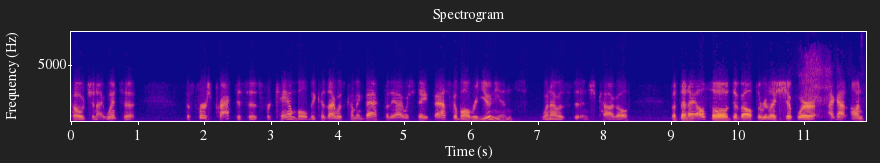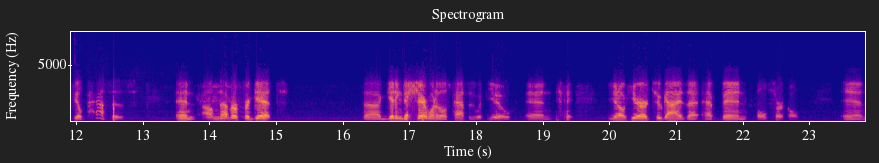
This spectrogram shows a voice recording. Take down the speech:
coach, and I went to the first practices for Campbell because I was coming back for the Iowa State basketball reunions when I was in Chicago. But then I also developed a relationship where I got on-field passes, and I'll never forget uh, getting to share one of those passes with you. And you know, here are two guys that have been full circle, and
